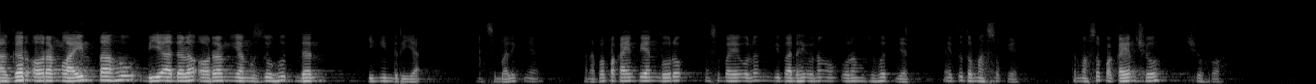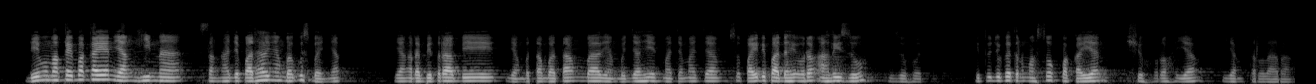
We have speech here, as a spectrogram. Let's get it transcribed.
agar orang lain tahu dia adalah orang yang zuhud dan ingin riya. Nah, sebaliknya, kenapa pakaian pian buruk ya, supaya ulun dipadahi orang orang zuhud ya. Nah, itu termasuk ya. Termasuk pakaian syuh syuhrah. Dia memakai pakaian yang hina, sengaja padahal yang bagus banyak, yang rabit-rabit, yang bertambah-tambal, yang berjahit macam-macam supaya dipadahi orang ahli zuh, zuhud. Itu juga termasuk pakaian syuhrah yang yang terlarang.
